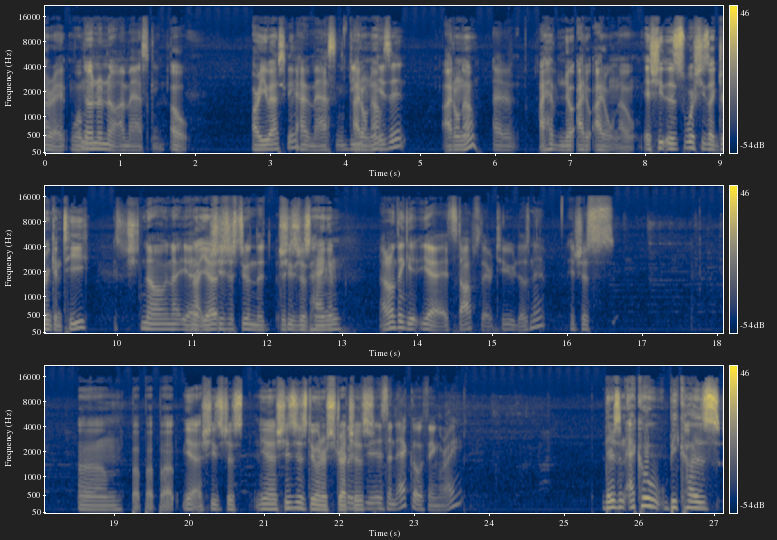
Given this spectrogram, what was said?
All right. Well, no, no, no. I'm asking. Oh, Are you asking? I'm asking. Do I don't know. Is it? I don't know. I don't. I have no. I don't. I don't know. Is she? This is where she's like drinking tea. sh- No, not yet. Not yet? She's just doing the. the She's just hanging. I don't think it. Yeah, it stops there too, doesn't it? It's just. Um. Up. Up. Up. Yeah. She's just. Yeah. She's just doing her but stretches. It's an echo thing, right? There's an echo because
